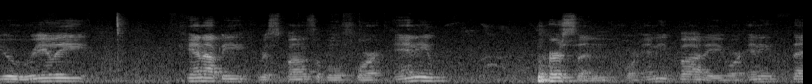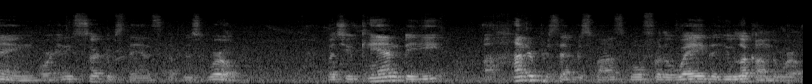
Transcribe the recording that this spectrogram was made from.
you really cannot be responsible for any person, or any body, or anything, or any circumstance of this world. But you can be 100% responsible for the way that you look on the world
